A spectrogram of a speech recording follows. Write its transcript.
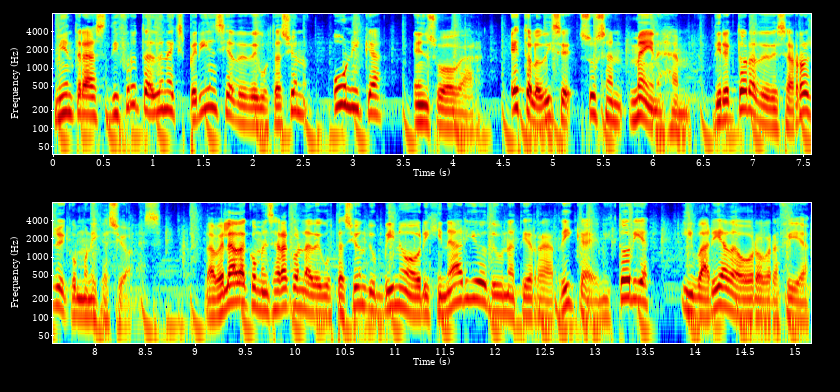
mientras disfruta de una experiencia de degustación única en su hogar. Esto lo dice Susan Maynham, directora de Desarrollo y Comunicaciones. La velada comenzará con la degustación de un vino originario de una tierra rica en historia y variada orografía,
